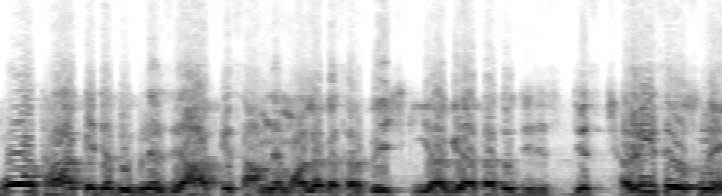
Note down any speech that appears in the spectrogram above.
वो था कि जब इब्ने जियाद के सामने मौला का सर पेश किया गया था तो जिस जिस छड़ी से उसने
